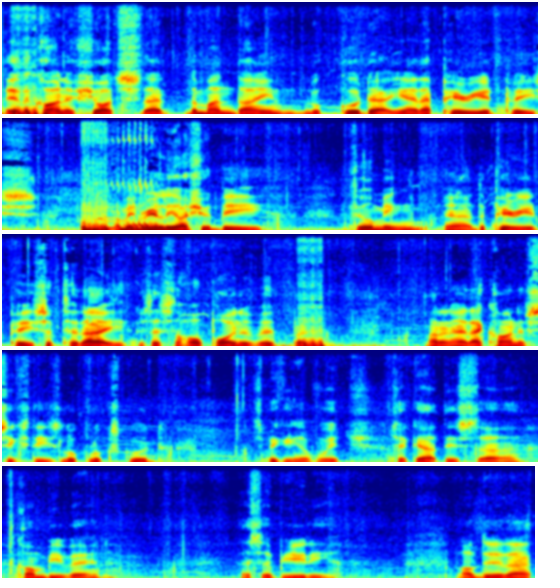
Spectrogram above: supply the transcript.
they're the kind of shots that the mundane look good at, you know, that period piece. I mean, really, I should be filming uh, the period piece of today because that's the whole point of it. But I don't know, that kind of 60s look looks good. Speaking of which, check out this uh, Kombi van. That's a beauty. I'll do that.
